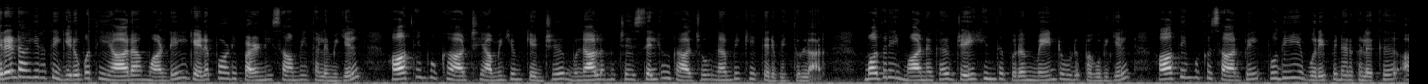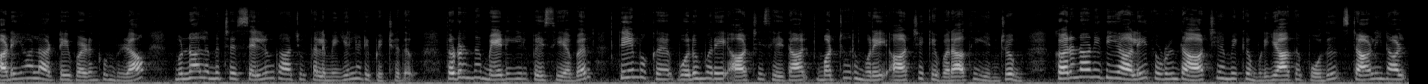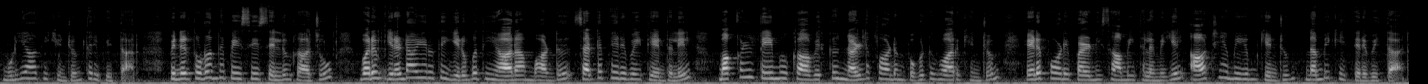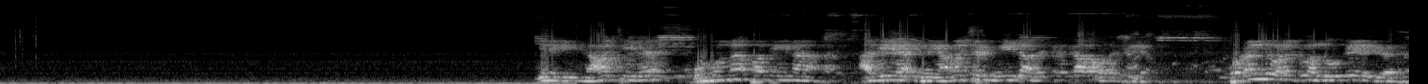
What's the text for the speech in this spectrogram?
இரண்டாயிரத்தி இருபத்தி ஆறாம் ஆண்டில் எடப்பாடி பழனிசாமி தலைமையில் அதிமுக ஆட்சி அமையும் என்று முன்னாள் அமைச்சர் செல்லூர் ராஜு நம்பிக்கை தெரிவித்துள்ளார். மதுரை மாநகர் ஜெய்ஹிந்தபுரம் மெயின் ரோடு பகுதியில் அதிமுக சார்பில் புதிய உறுப்பினர்களுக்கு அடையாள அட்டை வழங்கும் விழா முன்னாள் அமைச்சர் செல்லூர் ராஜு தலைமையில் நடைபெற்றது. தொடர்ந்து மேடையில் பேசிய அவர் திமுக ஒருமுறை ஆட்சி செய்தால் மற்றொரு முறை ஆட்சிக்கு வராது என்றும் கருணாநிதியாலே தொடர்ந்து ஆட்சி அமைக்க முடியாத போது ஸ்டாலினால் முடியாது என்றும் தெரிவித்தார். பின்னர் தொடர்ந்து பேசிய செல்லூர் ராஜு வரும் இரண்டாயிரத்தி இருபத்தி ஆறாம் ஆண்டு சட்டப்பேரவை தேர்தலில் மக்கள் திமுகவிற்கு நல்ல பாடம் புகட்டுவார் என்றும் எடப்பாடி பழனிசாமி தலைமையில் ஆட்சி அமையும் என்றும் நம்பிக்கை தெரிவித்தார். இன்னைக்கு இந்த ஆட்சியில ஒவ்வொன்னா பாத்தீங்கன்னா அதே அமைச்சர் மீது அதற்காக வழக்கு தொடர்ந்து வழக்கு வந்து கொண்டே இருக்கிறது.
